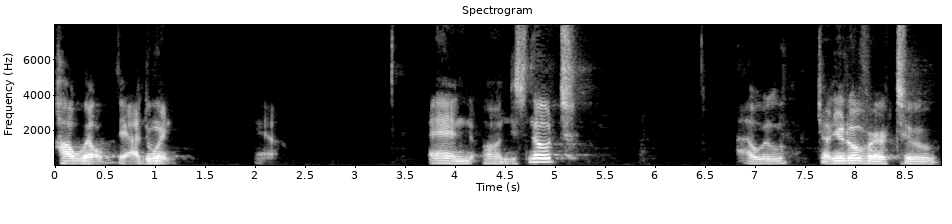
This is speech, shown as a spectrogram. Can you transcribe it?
how well they are doing. Yeah. And on this note, I will turn it over to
